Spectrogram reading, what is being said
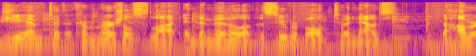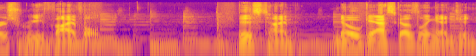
GM took a commercial slot in the middle of the Super Bowl to announce the Hummer's revival. This time, no gas guzzling engine.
